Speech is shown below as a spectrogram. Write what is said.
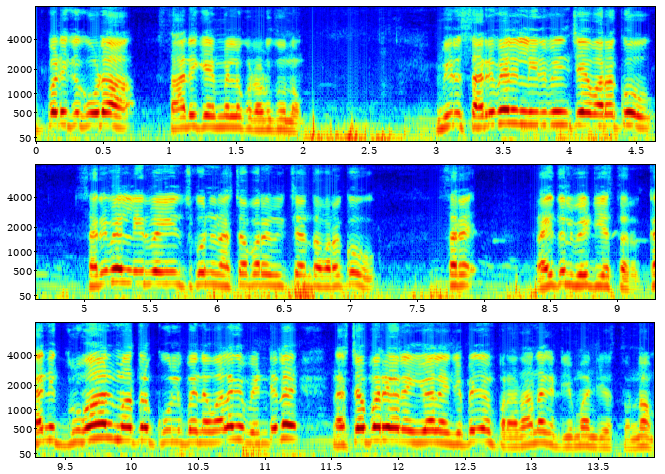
ఇప్పటికి కూడా స్థానిక ఎమ్మెల్యే కూడా అడుగుతున్నాం. మీరు సర్వేలు నిర్వహించే వరకు సర్వేలు నిర్వహించుకొని నష్టపరం ఇచ్చేంత వరకు సరే రైతులు వెయిట్ చేస్తారు. కానీ గృహాలు మాత్రం కూలిపోయిన వాళ్ళకి వెంటనే నష్టపరిహారం ఇవ్వాలని చెప్పేసి మేము ప్రధానంగా డిమాండ్ చేస్తున్నాం.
